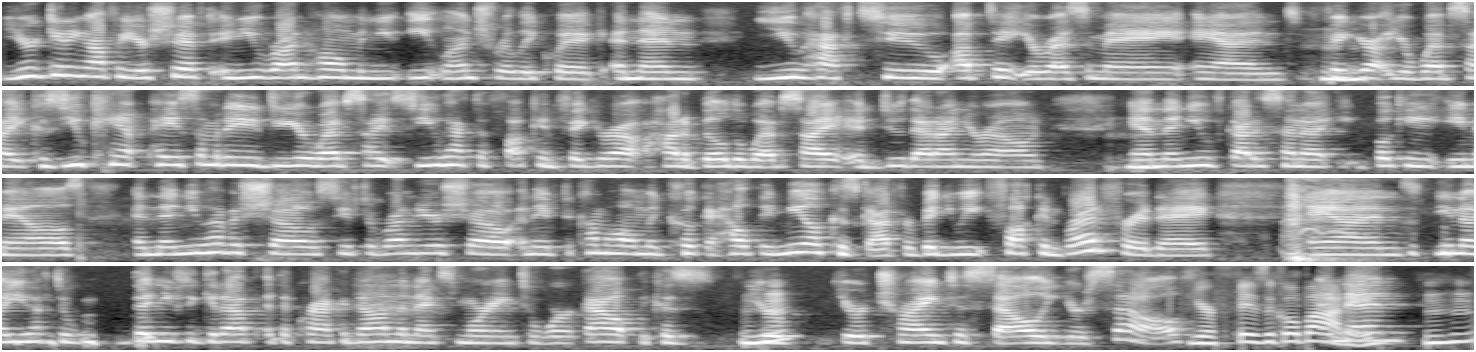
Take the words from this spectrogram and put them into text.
you're getting off of your shift and you run home and you eat lunch really quick and then you have to update your resume and mm-hmm. figure out your website because you can't pay somebody to do your website so you have to fucking figure out how to build a website and do that on your own mm-hmm. and then you've got to send out booking emails and then you have a show so you have to run to your show and they have to come home and cook a healthy meal because god forbid you eat fucking bread for a day and you know you have to then you have to get up at the crack of dawn the next morning to work out because mm-hmm. you're you're trying to sell yourself. Your physical body. and then, mm-hmm.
